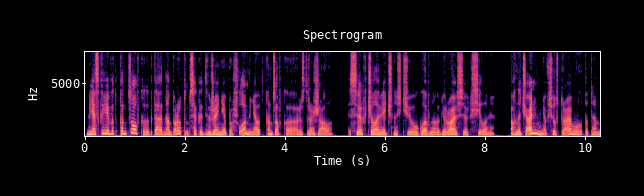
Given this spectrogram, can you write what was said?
Меня скорее вот концовка, когда наоборот там всякое движение пошло, меня вот концовка раздражала. Сверхчеловечностью главного героя, сверхсилами. А вначале меня все устраивало потом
